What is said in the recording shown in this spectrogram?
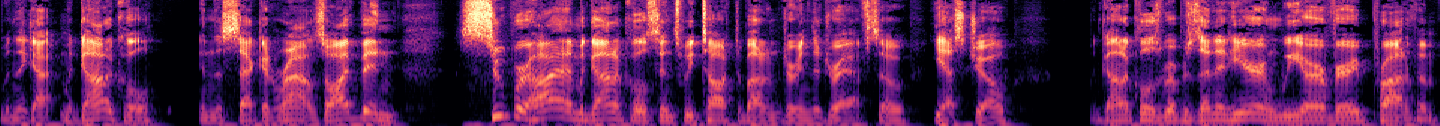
when they got McGonigle in the second round. So I've been super high on McGonigle since we talked about him during the draft. So yes, Joe, McGonigle is represented here, and we are very proud of him.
